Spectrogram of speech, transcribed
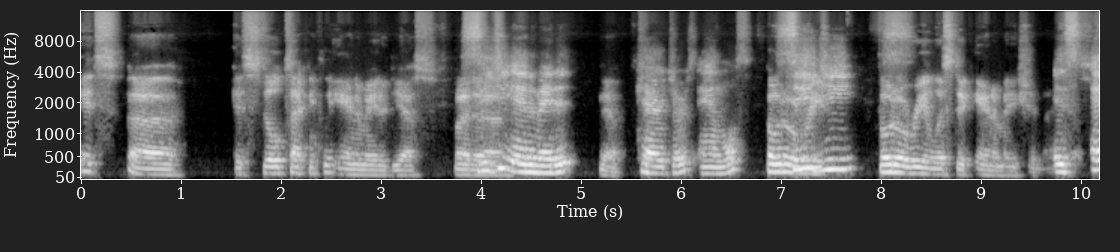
It's uh, it's still technically animated, yes, but uh, CG animated, yeah. characters, animals. photo CG photorealistic animation. I is guess.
